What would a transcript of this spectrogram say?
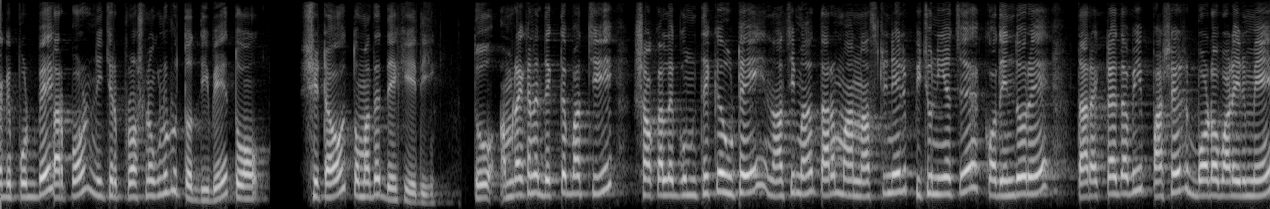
আগে পড়বে, তারপর নিচের প্রশ্নগুলোর উত্তর দিবে। তো সেটাও তোমাদের দেখিয়ে দিই। তো আমরা এখানে দেখতে পাচ্ছি সকালে ঘুম থেকে উঠেই নাসিমা তার মা নাসরিনের পিছু নিয়েছে। কদিন ধরে তার একটাই দাবি, পাশের বড় বাড়ির মেয়ে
